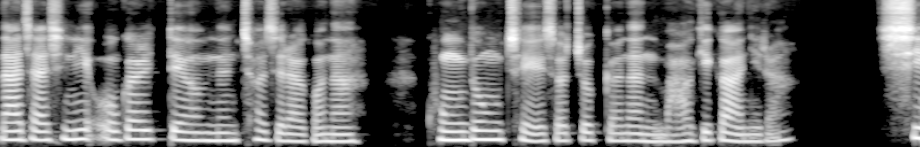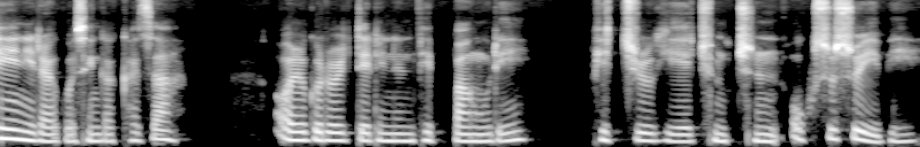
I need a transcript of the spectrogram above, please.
나 자신이 오갈 데 없는 처지라거나 공동체에서 쫓겨난 마귀가 아니라 시인이라고 생각하자 얼굴을 때리는 빗방울이 빗줄기에 춤춘 옥수수 잎이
